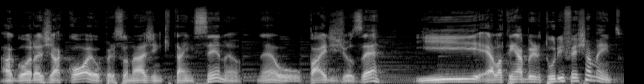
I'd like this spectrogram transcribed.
Agora Jacó é o personagem que está em cena, né? O pai de José. E ela tem abertura e fechamento.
